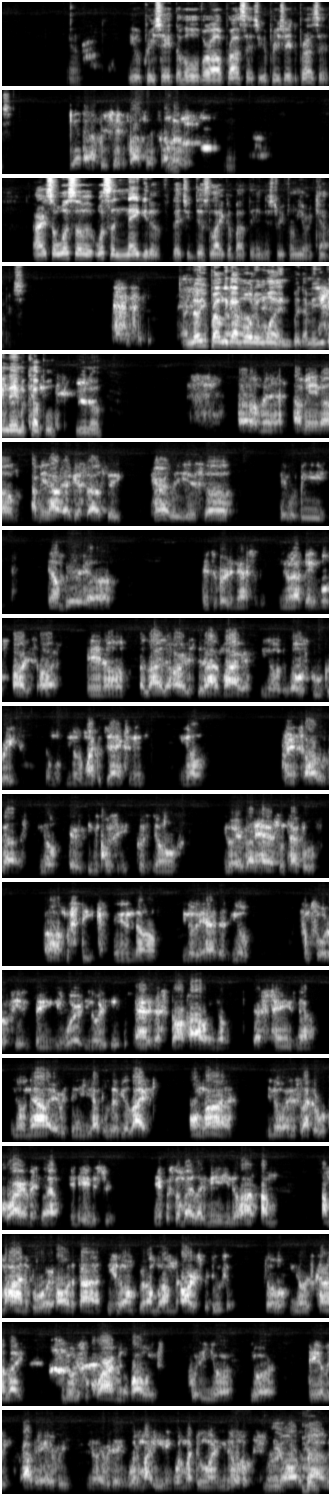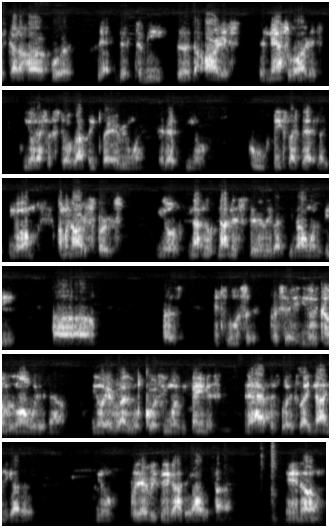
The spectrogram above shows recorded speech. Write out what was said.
Yeah. You appreciate the whole overall process. You appreciate the process. Yeah, I appreciate the process. I love it. All right, so what's a what's a negative that you dislike about the industry from your encounters? I know you probably got more than one, but I mean you can name a couple, you know. Oh man, I mean, um, I mean, I, I guess I'll say currently it's uh, it would be. I'm very uh introverted naturally, you know, and I think most artists are, and um, a lot of the artists that I admire, you know, the old school greats you know, Michael Jackson, you know, Prince, all those guys, you know, even Quincy, Quincy Jones, you know, everybody has some type of uh, mystique, and um, you know, they had that, you know, some sort of hidden thing where you know it, it added that star power. You know, that's changed now. You know, now everything you have to live your life online. You know, and it's like a requirement now in the industry. And for somebody like me, you know, I, I'm I'm behind the board all the time. You know, I'm I'm, I'm an artist producer, so you know it's kind of like you know this requirement of always putting your your daily out there every you know every day. What am I eating? What am I doing? You know, right. you know all the time. It's kind of hard for the, the to me the the artist, the natural artist. You know, that's a struggle I think for everyone that you know who thinks like that. Like you know, I'm I'm an artist first. You know, not not necessarily like you know I want to be uh, influencer per se. You know, it comes along with it now. You know, everybody, of course, you want to be famous, and that happens. But it's like now you gotta, you know, put everything out there all the time, and um,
